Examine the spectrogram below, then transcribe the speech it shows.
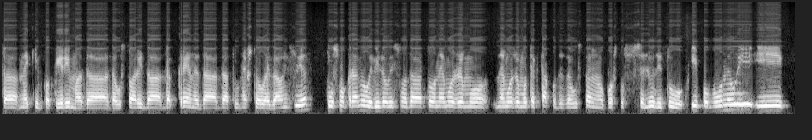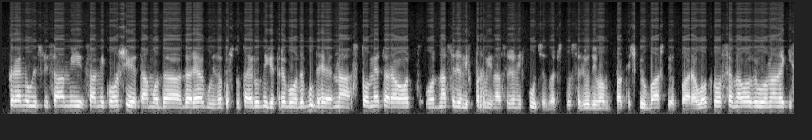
sa nekim papirima da, da u stvari da, da krene da, da tu nešto legalizuje. Tu smo krenuli, vidjeli smo da to ne možemo, ne možemo tek tako da zaustavimo pošto su se ljudi tu i pobunili i krenuli su sami, sami komšije tamo da, da reaguju, zato što taj rudnik je trebao da bude na 100 metara od, od naseljenih prvi naseljenih kuća, znači to se ljudima praktički u bašti otvaralo. To se nalazilo na nekih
